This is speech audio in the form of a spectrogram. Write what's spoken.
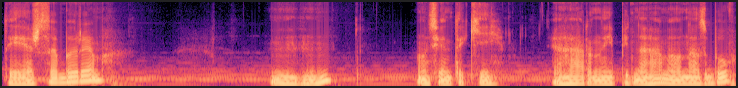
теж заберемо. Угу. Ось він такий гарний під ногами у нас був.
